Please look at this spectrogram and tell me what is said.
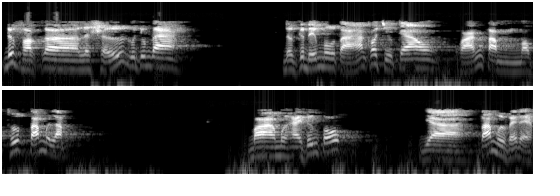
đức phật uh, lịch sử của chúng ta được kinh điển mô tả có chiều cao khoảng tầm một thước tám mươi lăm ba mươi hai tướng tốt và tám mươi vẻ đẹp.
